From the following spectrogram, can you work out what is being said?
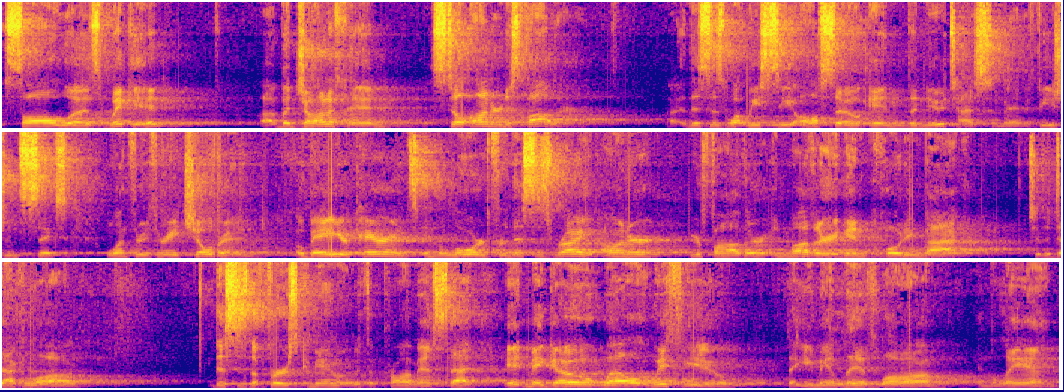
Saul was wicked, uh, but Jonathan still honored his father. Uh, this is what we see also in the New Testament. Ephesians 6 1 through 3. Children, obey your parents in the Lord, for this is right. Honor your father and mother. Again, quoting back to the Decalogue. This is the first commandment with a promise that it may go well with you, that you may live long in the land.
